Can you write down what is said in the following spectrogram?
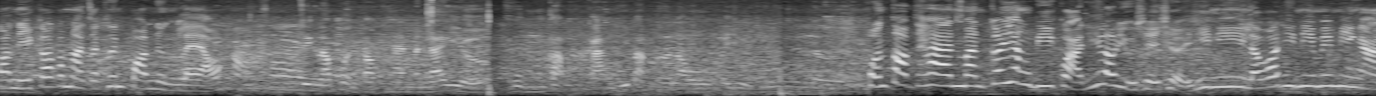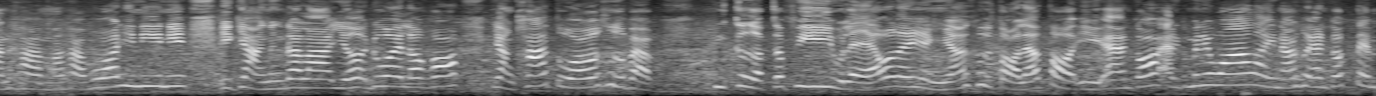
ตอนนี้ก็กำลังจะขึ้นปหนึ่งแล้วค่ะใช่ จริงแล้วผลตอบแทนมันได้เยอะคุ้มกับการที่แบบเออเราไปอยู่ที่นู่น ผลตอบแทนมันก็ยังดีกว่าที่เราอยู่เฉยๆที่นี่แล้วก็ที่นี่ไม่มีงานทำอะค่ะเพราะว่าที่นี่นี่อีกอย่างหนึ่งดาราเยอะด้วย แล้วก็อย่างค่าตัวก็คือแบบเกือบจะฟรีอยู่แล้วอะไรอย่างเงี้ยคือต่อแล้วต่ออีกแอนก็แอนก็ไม่ได้ว่าอะไรนะคือแอนก็เต็ม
